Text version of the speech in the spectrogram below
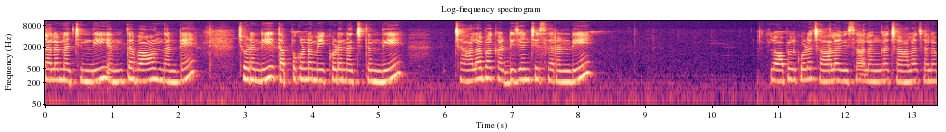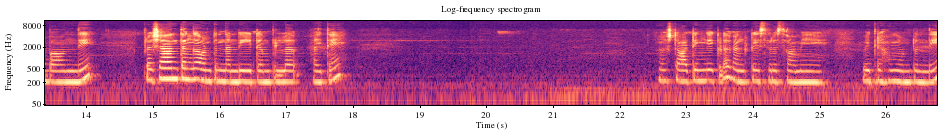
చాలా నచ్చింది. ఎంత బాగుందంటే చూడండి తప్పకుండా మీకు కూడా నచ్చుతుంది. చాలా బాగా డిజైన్ చేశారండి. లోపల కూడా చాలా విశాలంగా చాలా చాలా బాగుంది. ప్రశాంతంగా ఉంటుందండి ఈ టెంపుల్లో అయితే. స్టార్టింగ్ ఇక్కడ వెంకటేశ్వర స్వామి విగ్రహం ఉంటుంది.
